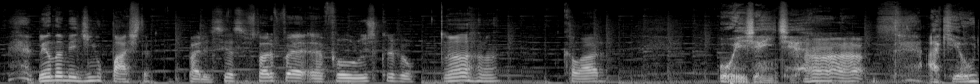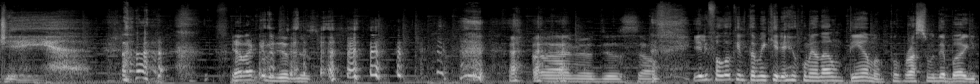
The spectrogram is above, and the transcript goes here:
lendo a Medinho Pasta. Parecia? Essa história foi, é, foi o Luiz que escreveu. Aham, uhum, claro. Oi, gente. Aqui é o Jay. Eu não acredito nisso. Ai, meu Deus do céu. E ele falou que ele também queria recomendar um tema pro próximo debug.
